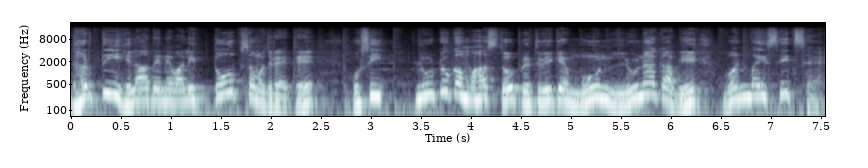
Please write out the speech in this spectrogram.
धरती हिला देने वाली तोप समझ रहे थे, उसी प्लूटो का मास तो पृथ्वी के मून लूना का भी वन बाई सिक्स है।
